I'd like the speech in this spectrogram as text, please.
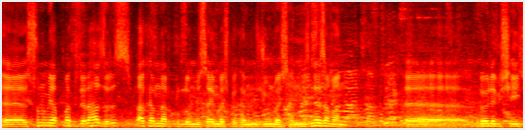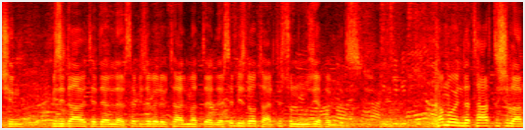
e, sunum yapmak üzere hazırız. Bakanlar Kurulumuz, Sayın Başbakanımız, Cumhurbaşkanımız ne zaman e, böyle bir şey için bizi davet ederlerse, bize böyle bir talimat verirlerse biz de o tarihte sunumumuzu yapabiliriz. Kamuoyunda tartışılan,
